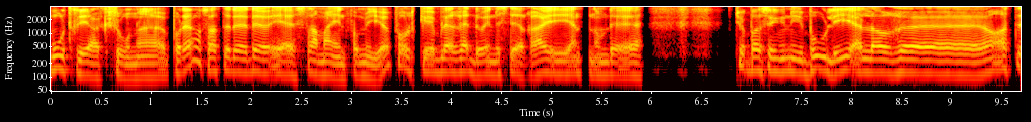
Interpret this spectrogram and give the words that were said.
motreaksjon eh, på det. altså at det, det er stramma inn for mye. Folk blir redde å investere i enten om det er kjøpe seg en ny bolig, eller uh, at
